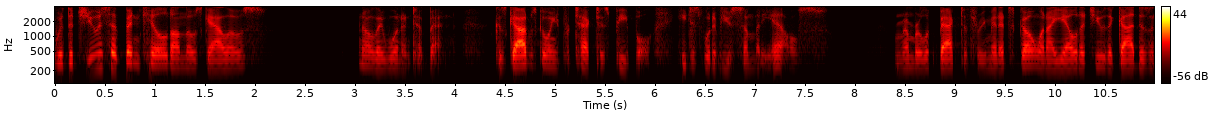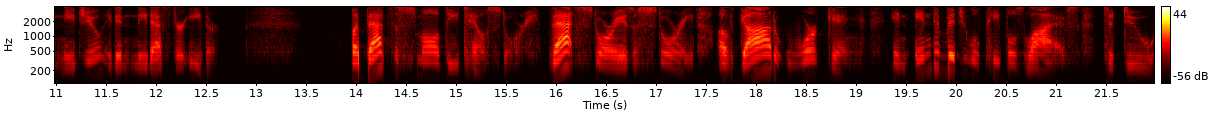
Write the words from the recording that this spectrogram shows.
would the Jews have been killed on those gallows? No, they wouldn't have been, because God was going to protect his people. He just would have used somebody else. Remember, look back to three minutes ago when I yelled at you that God doesn't need you? He didn't need Esther either. But that's a small detail story. That story is a story of God working in individual people's lives to do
